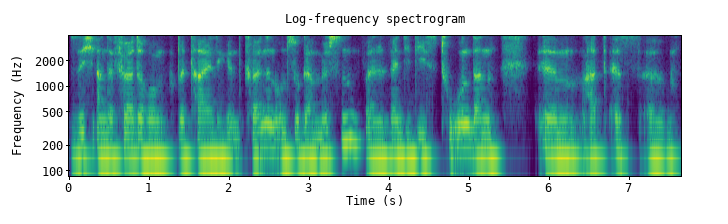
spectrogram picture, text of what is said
sich an der Förderung beteiligen können und sogar müssen, weil wenn die dies tun, dann ähm, hat es ähm,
